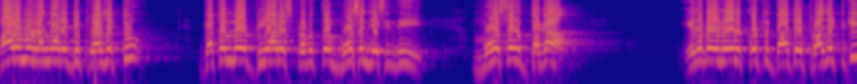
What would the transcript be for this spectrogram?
పాలమూరు రంగారెడ్డి ప్రాజెక్టు గతంలో బీఆర్ఎస్ ప్రభుత్వం మోసం చేసింది. మోసం దగ. ఎనభై వేల కోట్లు దాటే ప్రాజెక్టుకి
